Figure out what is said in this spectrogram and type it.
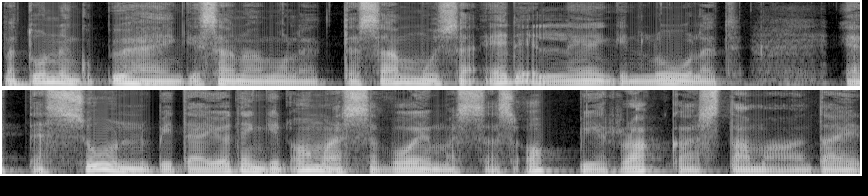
mä tunnen, kun pyhä henki sanoo mulle, että Sammu, sä edelleenkin luulet, että sun pitää jotenkin omassa voimassasi oppia rakastamaan tai,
